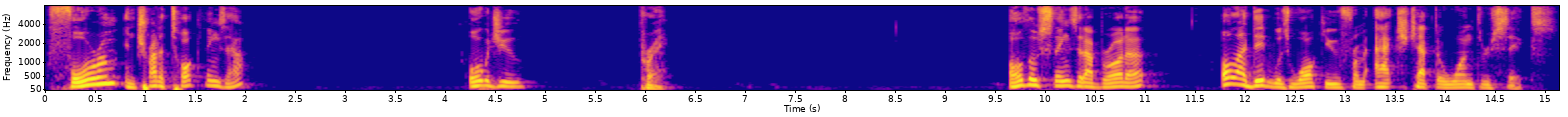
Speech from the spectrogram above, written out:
forum and try to talk things out? Or would you pray? all those things that I brought up, all I did was walk you from Acts chapter 1 through 6.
